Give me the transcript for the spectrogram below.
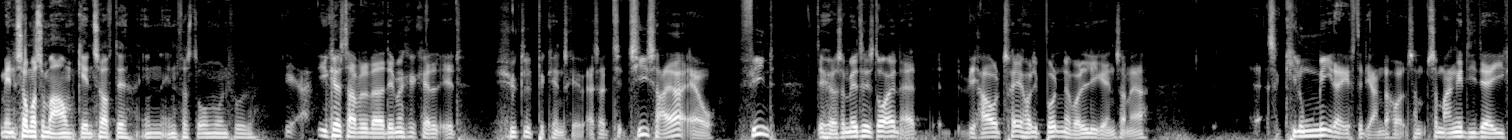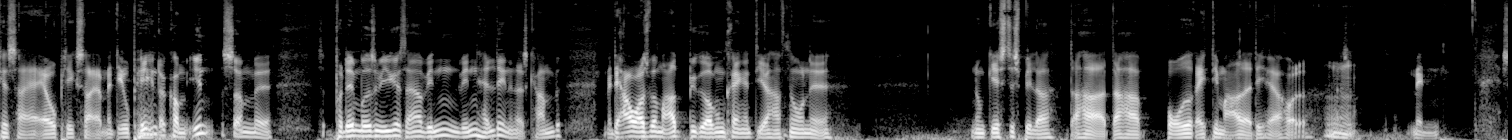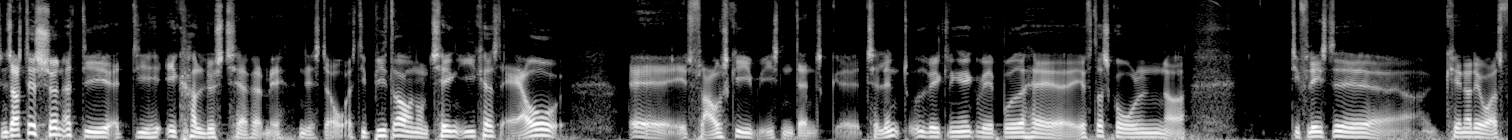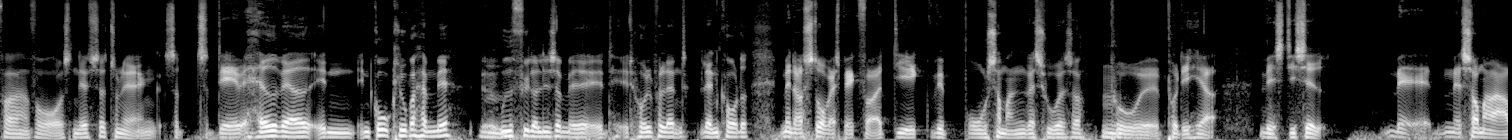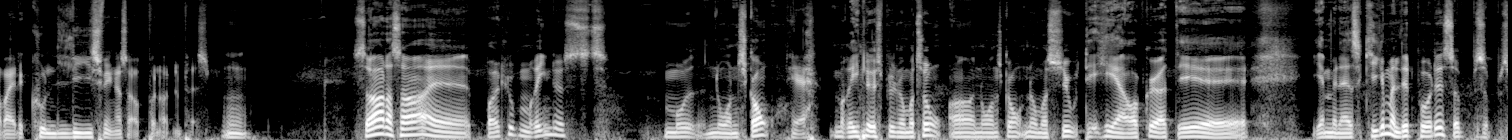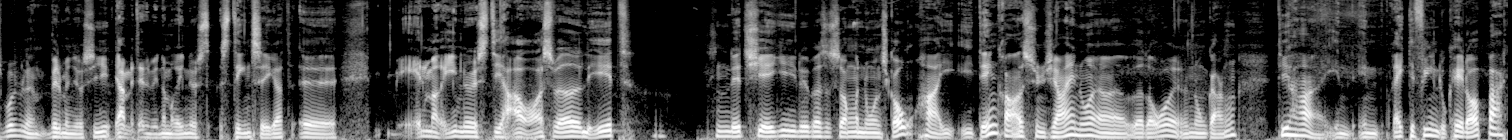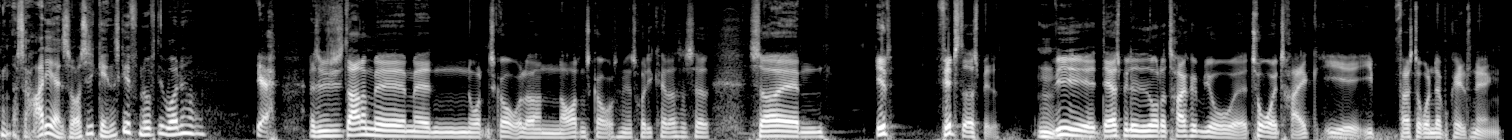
men som og som om Gentofte en, en for stor mundfuld. Ja, IKAST har vel været det, man kan kalde et hyggeligt bekendtskab. Altså, 10 sejre er jo fint. Det hører så med til historien, at vi har jo tre hold i bunden af Voldligaen, som er altså kilometer efter de andre hold. Så, så mange af de der IKAST-sejre er jo pligtsejre. Men det er jo pænt Mm. at komme ind som, øh, på den måde, som IKAST er, at vinde, vinde halvdelen af deres kampe. Men det har jo også været meget bygget op omkring, at de har haft nogle, øh, nogle gæstespillere, der har, der har båret rigtig meget af det her hold. Mm. Altså, men jeg synes også, det er synd, at de, at de ikke har lyst til at være med næste år. Altså, de bidrager nogle ting. IKAST er jo øh, et flagskib i sådan dansk øh, talentudvikling, ikke? ved både at have efterskolen, og de fleste øh, kender det jo også fra, fra vores NEFSA-turnering, så, så det havde været en, en god klub at have med, mm. Mm. udfylder ligesom øh, et, et hul på land, landkortet, men også stor respekt for, at de ikke vil bruge så mange ressourcer mm. På, øh, på det her, hvis de selv med, med så meget arbejde kun lige svinger sig op på 8. plads. Mm. Så er der så øh, Boldklubben Marienløst mod Nordenskov. Ja, Marienløst blev nummer to, og Nordenskov nummer syv. Det her opgør, det... Øh, jamen altså, kigger man lidt på det, så, så, så vil, man, vil man jo sige, jamen den vinder Marienløst stensikkert. Øh, men Marienløst, de har jo også været lidt sådan lidt shaky i løbet af sæsonen, og Nordenskov har i, i den grad, synes jeg, nu har jeg været over øh, nogle gange, de har en, en rigtig fin lokal opbakning, og så har de altså også et ganske fornuftigt voldhold. Altså hvis vi starter med, med Nordenskov, eller Nordenskov, som jeg tror, de kalder sig selv. Så øhm, et, fedt sted at spille. Mm. Vi, da jeg spillede videre, der trak vi dem jo øh, to år i træk i, i første runde af pokalturneringen.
